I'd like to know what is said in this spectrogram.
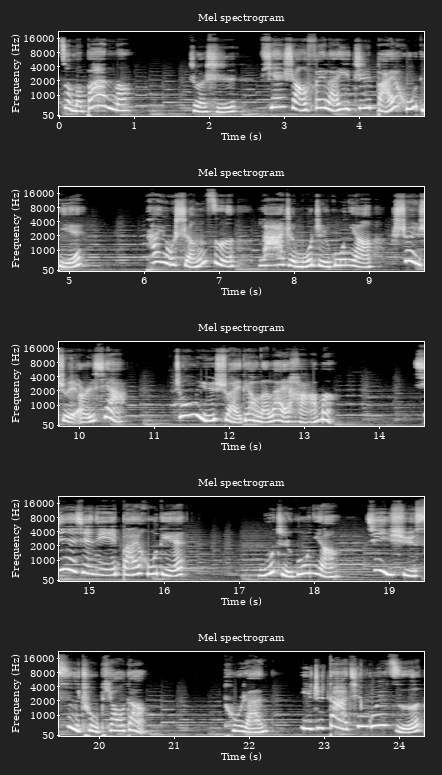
怎么办呢？这时，天上飞来一只白蝴蝶，它用绳子。拉着拇指姑娘顺水而下，终于甩掉了癞蛤蟆。谢谢你，白蝴蝶。拇指姑娘继续四处飘荡。突然，一只大金龟子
